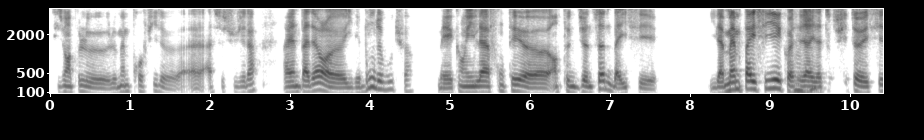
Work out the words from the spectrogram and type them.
s'ils ont un peu le, même profil à, ce sujet-là. Ryan Bader, il est bon debout, tu vois. Mais quand il a affronté Anthony Johnson, bah, il s'est il a même pas essayé quoi. C'est-à-dire, il a tout de suite essayé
